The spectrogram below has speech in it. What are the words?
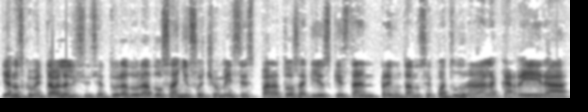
Ya nos comentaba, la licenciatura dura dos años, ocho meses. Para todos aquellos que están preguntándose cuánto durará la carrera,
